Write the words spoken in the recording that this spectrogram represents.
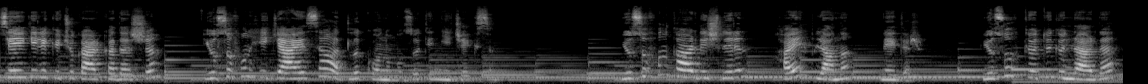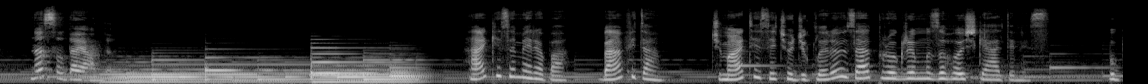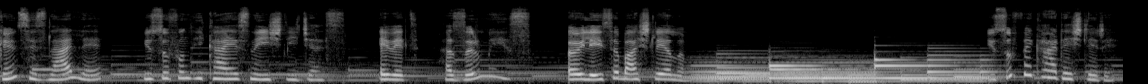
Sevgili küçük arkadaşım, Yusuf'un Hikayesi adlı konumuzu dinleyeceksin. Yusuf'un kardeşlerin hayır planı nedir? Yusuf kötü günlerde nasıl dayandı? Herkese merhaba, ben Fidan. Cumartesi çocuklara özel programımıza hoş geldiniz. Bugün sizlerle Yusuf'un hikayesini işleyeceğiz. Evet, hazır mıyız? Öyleyse başlayalım. Yusuf ve kardeşleri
